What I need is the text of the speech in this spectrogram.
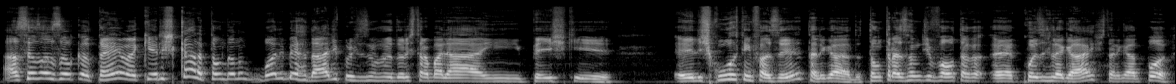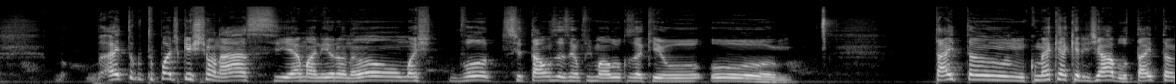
A sensação que eu tenho é que eles, cara, estão dando boa liberdade para os desenvolvedores trabalhar em IPs que eles curtem fazer, tá ligado? Estão trazendo de volta é, coisas legais, tá ligado? Pô, aí tu, tu pode questionar se é maneiro ou não, mas vou citar uns exemplos malucos aqui. O, o Titan. Como é que é aquele diabo? Titan.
